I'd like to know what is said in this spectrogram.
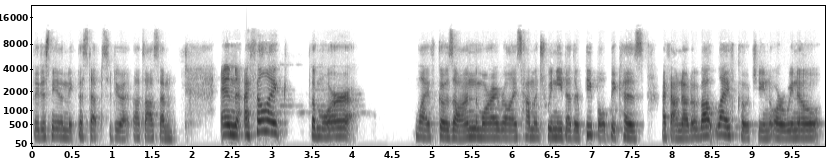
they just need to make the steps to do it. That's awesome. And I feel like the more life goes on, the more I realize how much we need other people because I found out about life coaching, or we know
